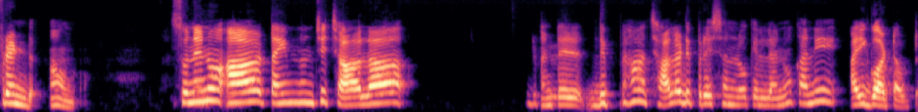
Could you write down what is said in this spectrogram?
ఫ్రెండ్ అవును. సో నేను ఆ టైం నుంచి చాలా అంటే డిప్ చాలా డిప్రెషన్లోకి వెళ్ళాను. కానీ ఐ గాట్ అవుట్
